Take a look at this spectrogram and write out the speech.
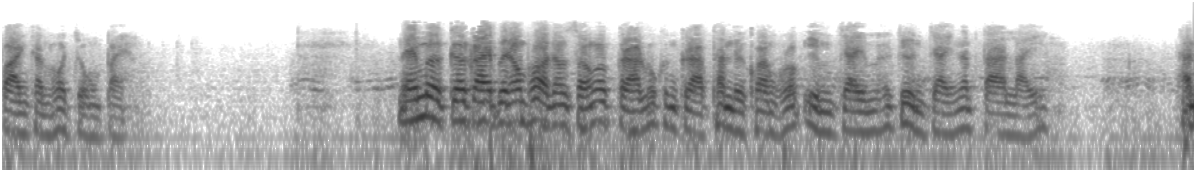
ปานกันพ่อจงไป ในเมื่อเกิดกลายเป็นหลวงพ่อทั้งสองก็กราบลุกขึ้นกราบท่านด้วยความครบอิ่มใจชื่นใจน้ำตาไหล ท่าน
